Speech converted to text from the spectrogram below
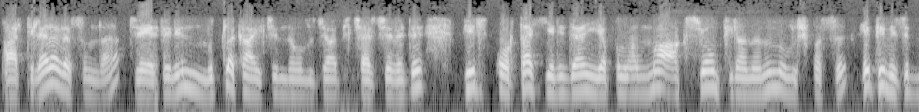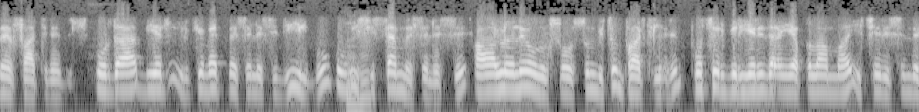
partiler arasında CHP'nin mutlaka içinde olacağı bir çerçevede bir ortak yeniden yapılanma aksiyon planının oluşması hepimizin menfaatinedir. Burada bir hükümet meselesi değil bu. Bu bir sistem meselesi. Ağırlığı ne olursa olsun bütün partilerin bu tür bir yeniden yapılanma içerisinde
